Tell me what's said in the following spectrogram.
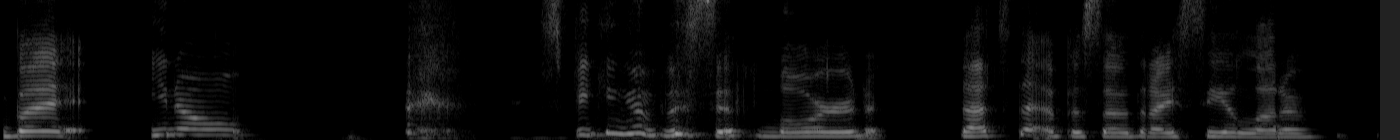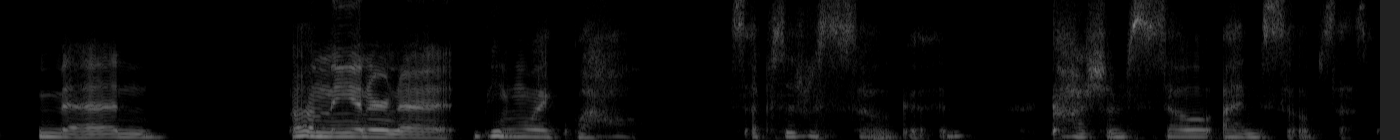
but you know speaking of the Sith Lord, that's the episode that I see a lot of men on the internet being like, wow, this episode was so good. Gosh, I'm so, I'm so obsessed.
